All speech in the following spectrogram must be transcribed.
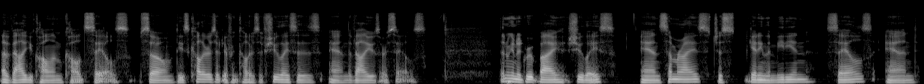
a value column called sales. So these colors are different colors of shoelaces, and the values are sales. Then I'm going to group by shoelace, and summarize just getting the median sales and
